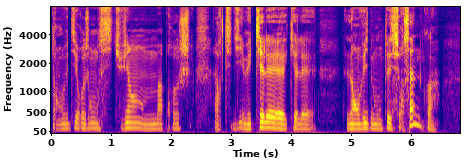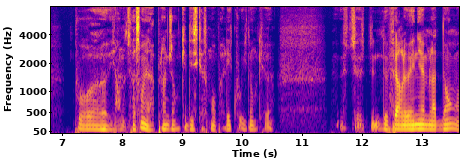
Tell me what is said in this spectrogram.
tu as envie de dire aux gens, si tu viens, on m'approche. Alors tu dis, mais quelle est, quelle est l'envie de monter sur scène, quoi pour, euh, de toute façon, il y a plein de gens qui disent casse-moi pas les couilles, donc euh, de, de faire le énième là-dedans, euh,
